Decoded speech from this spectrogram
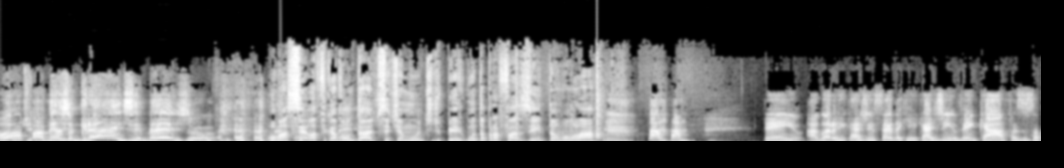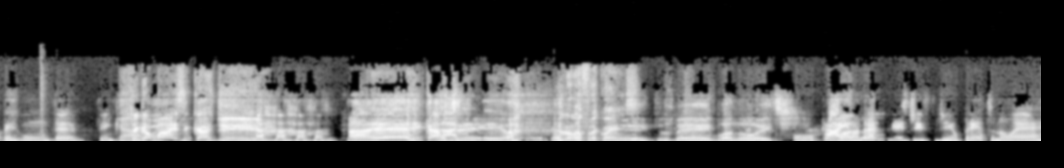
Opa, beijo grande, beijo. Ô Marcela, fica à vontade, você tinha muito de pergunta pra fazer, então vamos lá. Tenho. Agora o Ricardinho saiu daqui. Ricardinho, vem cá fazer sua pergunta. Vem cá. Chega mais, Ricardinho. Aê, Ricardinho. Entra na frequência. Oi, tudo bem? Boa noite. O Caio Boa André noite. é de, de Rio Preto, não é?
